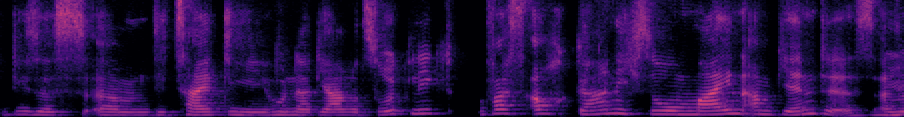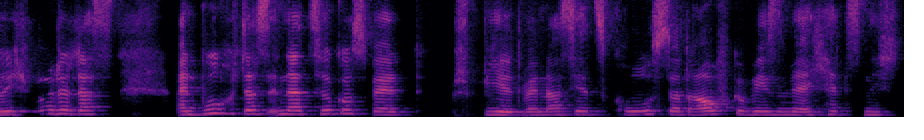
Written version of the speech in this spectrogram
dieses, ähm, die Zeit, die 100 Jahre zurückliegt, was auch gar nicht so mein Ambiente ist. Also mhm. Also ich würde das, ein Buch, das in der Zirkuswelt spielt, wenn das jetzt groß da drauf gewesen wäre, ich hätte es nicht,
